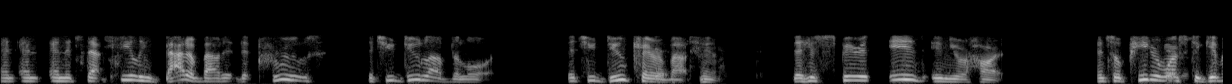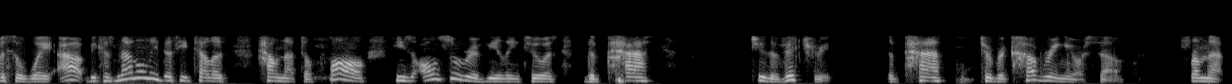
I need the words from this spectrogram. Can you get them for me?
And and and it's that feeling bad about it that proves that you do love the Lord, that you do care about Him, that His Spirit is in your heart. And so Peter wants to give us a way out because not only does he tell us how not to fall, he's also revealing to us the path to the victory, the path to recovering yourself from that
